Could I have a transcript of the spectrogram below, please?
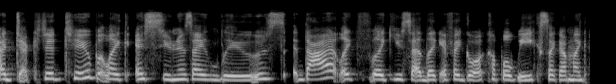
addicted to but like as soon as i lose that like like you said like if i go a couple weeks like i'm like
